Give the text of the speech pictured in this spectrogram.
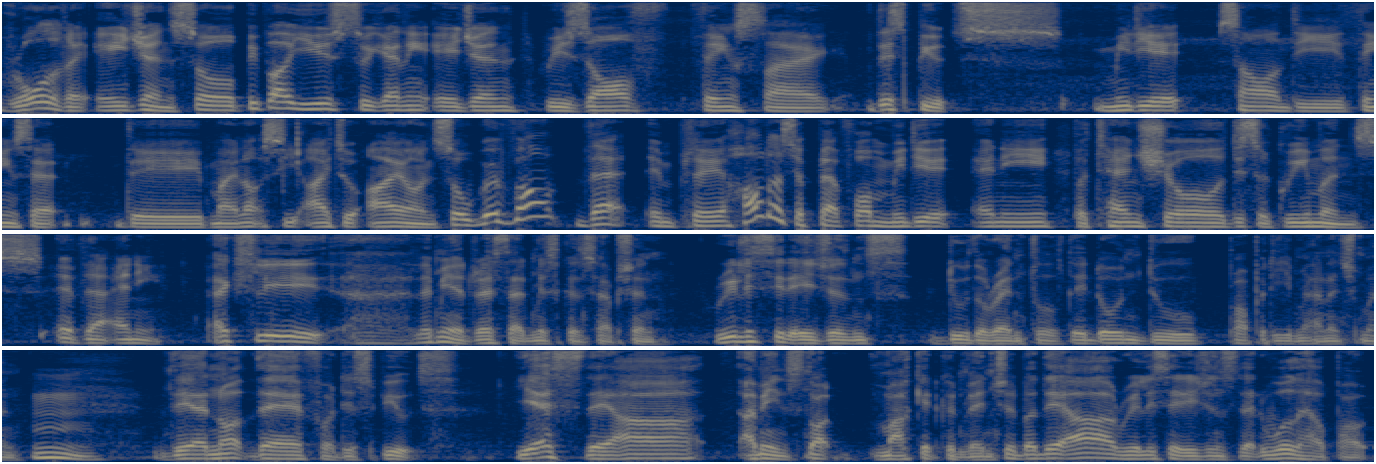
role of the agent. So people are used to getting agent resolve things like disputes, mediate some of the things that they might not see eye to eye on. So without that in play, how does your platform mediate any potential disagreements, if there are any? Actually, uh, let me address that misconception. Real estate agents do the rental; they don't do property management. Mm. They are not there for disputes Yes, there are. I mean, it's not market convention, but there are real estate agents that will help out.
